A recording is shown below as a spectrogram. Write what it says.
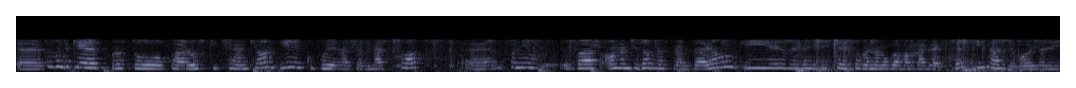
E, To są takie po prostu paluszki cienkie, on je kupuję zawsze w netto, e, ponieważ one mi się dobrze sprawdzają i jeżeli będziecie chcieli, to będę mogła Wam nagrać test ich na żywo, jeżeli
